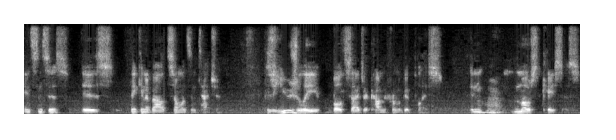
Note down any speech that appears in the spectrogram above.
instances is thinking about someone's intention, because usually both sides are coming from a good place. In most cases,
